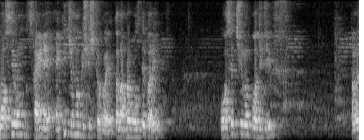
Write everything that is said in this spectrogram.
কসে এবং সাইনে একই চিহ্ন বিশিষ্ট হয়, তাহলে আমরা বলতে পারি কসে ছিল পজিটিভ তাহলে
